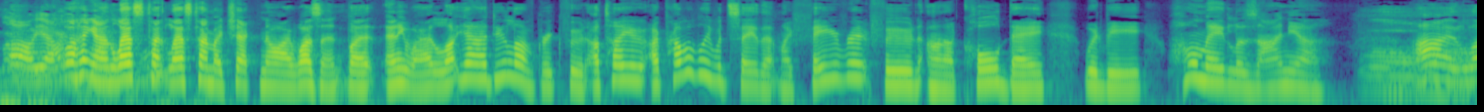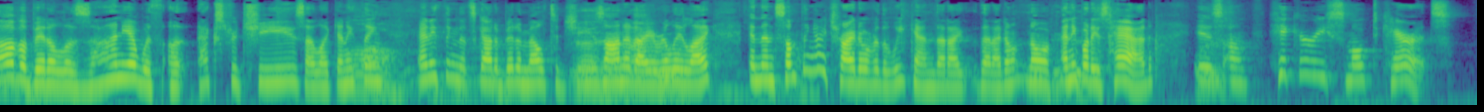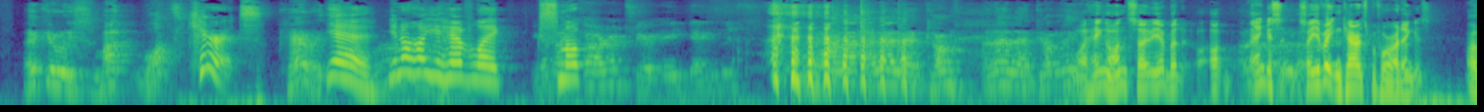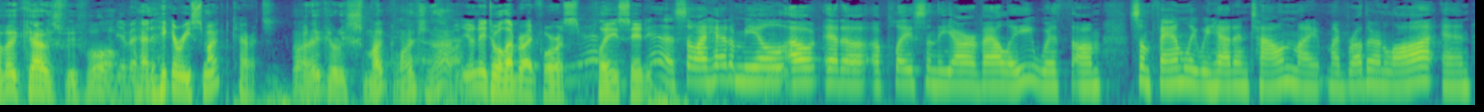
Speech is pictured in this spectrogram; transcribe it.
No, Oh yeah. Well, hang on. Last time last time I checked, no, I wasn't. But anyway, I love. Yeah, I do love Greek food. I'll tell you, I probably would say that my favorite food on a cold day would be homemade lasagna. I love a bit of lasagna with uh, extra cheese. I like anything anything that's got a bit of melted cheese on it. I really like. And then something I tried over the weekend that I that I don't know if anybody's had is um, hickory smoked carrots. Hickory smut. What? Carrots. Carrots? Yeah. You know how you have like smoke. I know, I know that come. I know that come. Well, hang on. So yeah, but uh, Angus. So you've eaten carrots before, right, Angus? I've had carrots before. You ever had hickory smoked carrots? Not hickory smoked ones, no. You need to elaborate for us, please, Sandy. Yeah, so I had a meal out at a, a place in the Yarra Valley with um, some family we had in town, my, my brother in law and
